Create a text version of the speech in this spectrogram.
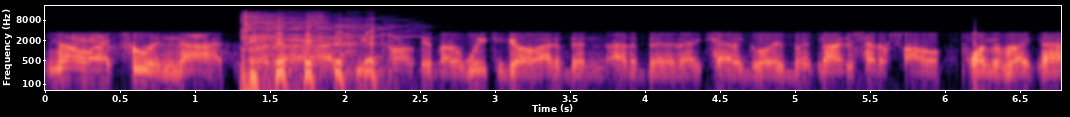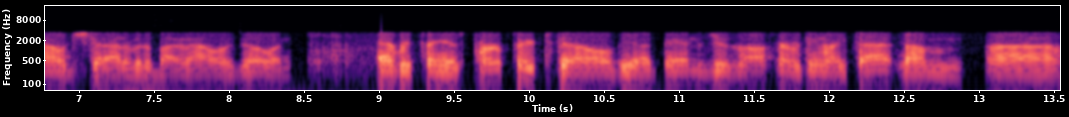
No, absolutely not. But uh, you called me about a week ago, I'd have been I'd have been in that category. But no, I just had a follow up appointment right now. Just got out of it about an hour ago, and everything is perfect. Got all the uh, bandages off and everything like that, and I'm uh,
